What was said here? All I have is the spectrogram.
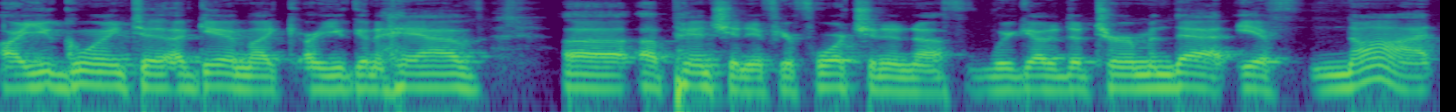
Are you going to, again, like, are you going to have uh, a pension if you're fortunate enough? We've got to determine that. If not,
